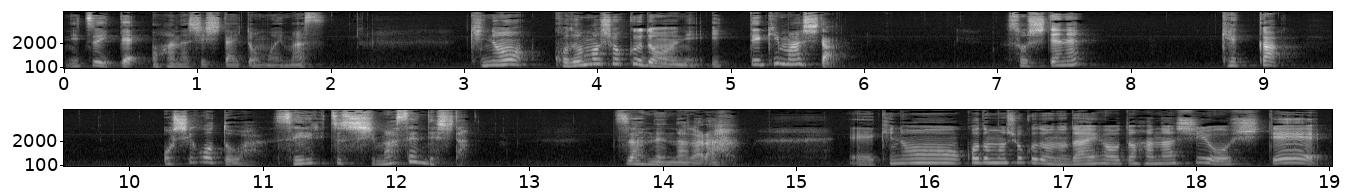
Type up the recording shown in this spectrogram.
についてお話ししたいと思います。昨日、子供食堂に行ってきました。そしてね、結果、お仕事は成立しませんでした。残念ながら。えー、昨日、子供食堂の代表と話をして、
